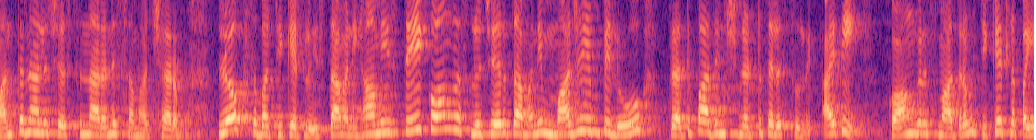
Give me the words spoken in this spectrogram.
మంతనాలు చేస్తున్నారని సమాచారం. లోక్సభ టికెట్లు ఇస్తామని హామీ ఇస్తే కాంగ్రెస్లో చేరుతామని మాజీ ఎంపీలు ప్రతిపాదించినట్టు తెలుస్తుంది. అయితే కాంగ్రెస్ మాత్రం టికెట్లపై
